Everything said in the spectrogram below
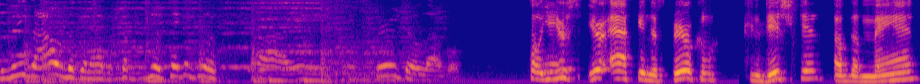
the reason i was looking at it you know take it to a, uh, a, a spiritual level. So you're you're asking the spiritual condition of the man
